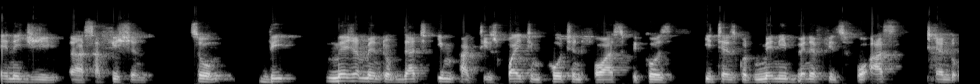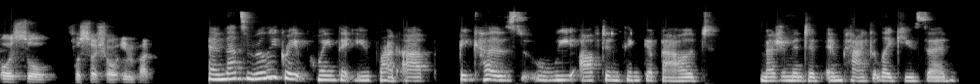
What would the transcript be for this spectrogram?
energy uh, sufficient. So the measurement of that impact is quite important for us because it has got many benefits for us and also for social impact. And that's a really great point that you brought up because we often think about measurement of impact, like you said,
